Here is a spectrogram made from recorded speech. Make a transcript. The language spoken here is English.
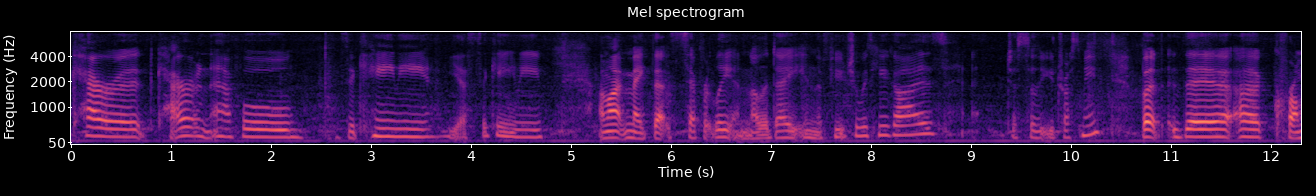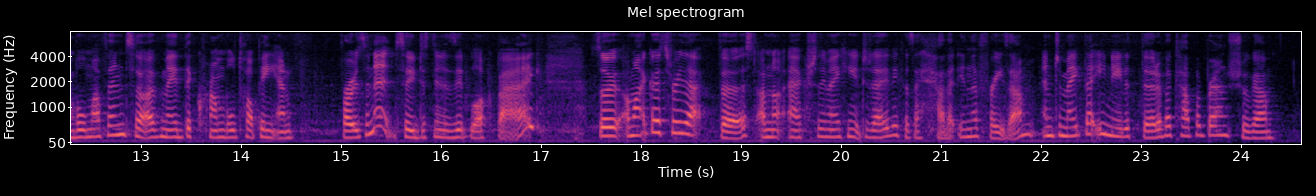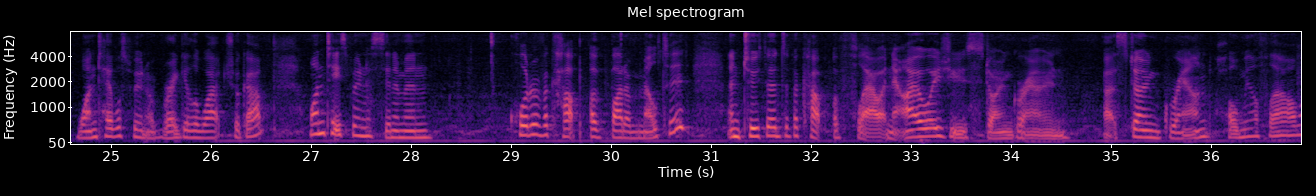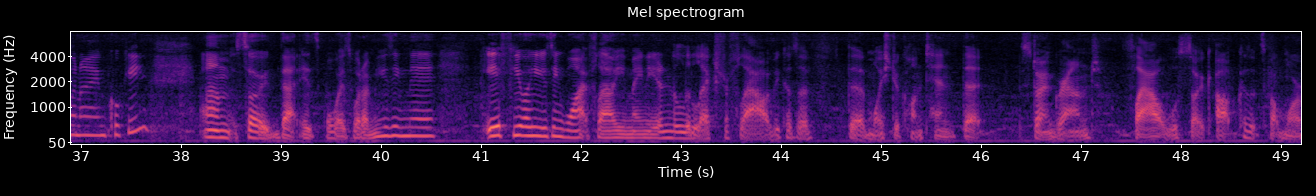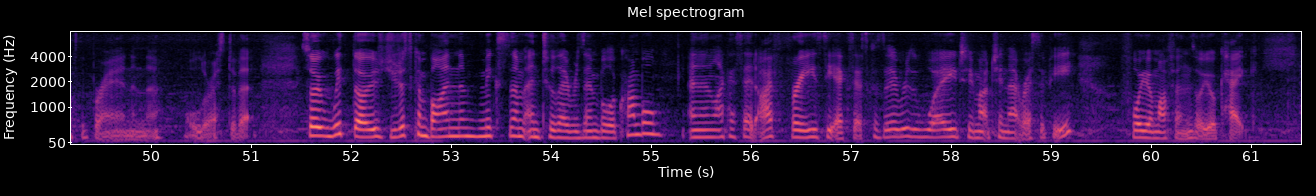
carrot, carrot and apple, zucchini, yes, zucchini. I might make that separately another day in the future with you guys, just so that you trust me. But they're a uh, crumble muffin, so I've made the crumble topping and frozen it, so just in a Ziploc bag. So I might go through that first. I'm not actually making it today because I have it in the freezer. And to make that, you need a third of a cup of brown sugar, one tablespoon of regular white sugar, one teaspoon of cinnamon, quarter of a cup of butter melted, and two thirds of a cup of flour. Now I always use stone ground, uh, stone ground wholemeal flour when I am cooking, um, so that is always what I'm using there. If you are using white flour, you may need a little extra flour because of the moisture content that stone ground flour will soak up because it's got more of the bran and the, all the rest of it. So with those, you just combine them, mix them until they resemble a crumble. And then, like I said, I freeze the excess because there is way too much in that recipe for your muffins or your cake.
